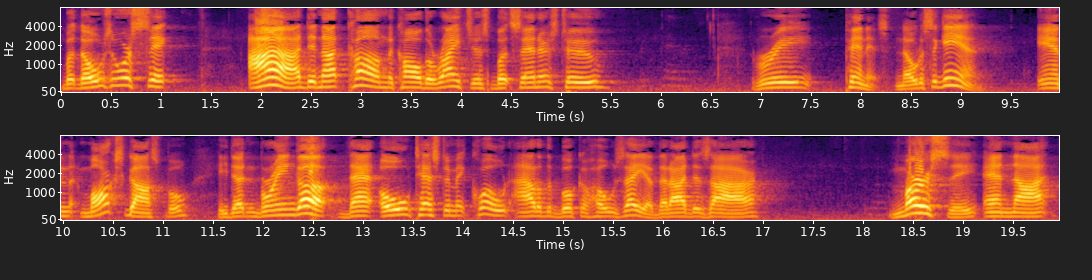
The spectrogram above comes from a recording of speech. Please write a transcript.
but those who are sick, I did not come to call the righteous, but sinners to repentance. Notice again, in Mark's gospel, he doesn't bring up that Old Testament quote out of the book of Hosea that I desire mercy and not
